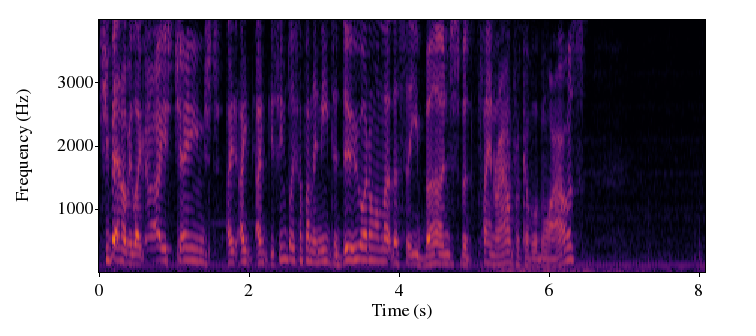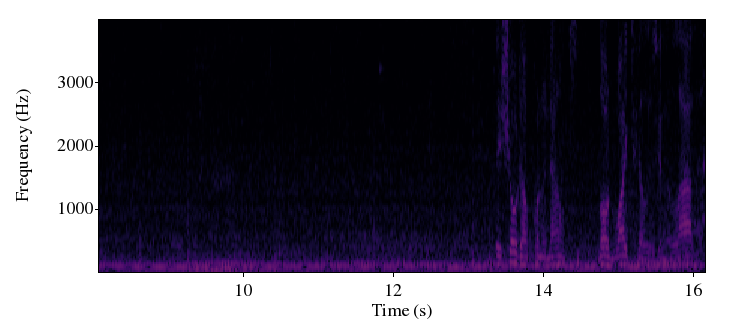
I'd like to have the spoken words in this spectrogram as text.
She better not be like, oh, he's changed. I, I, I, it seems like something I need to do. I don't want to let the city burn just for playing around for a couple of more hours. They showed up unannounced. Lord Whitehill is in a lather.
